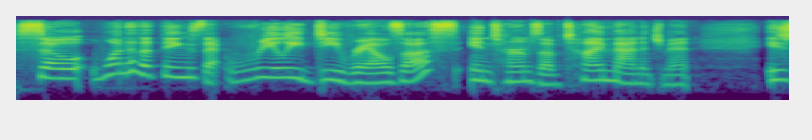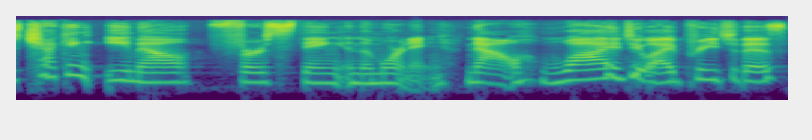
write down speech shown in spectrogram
So, one of the things that really derails us in terms of time management is checking email first thing in the morning. Now, why do I preach this?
